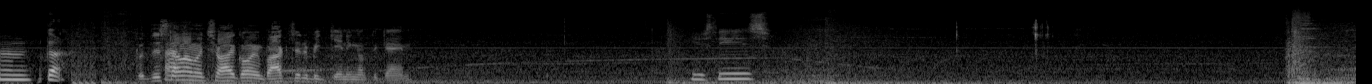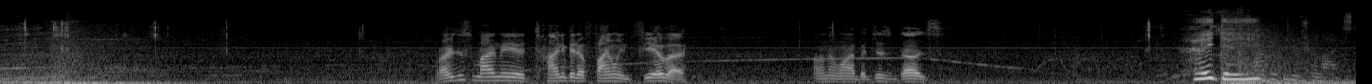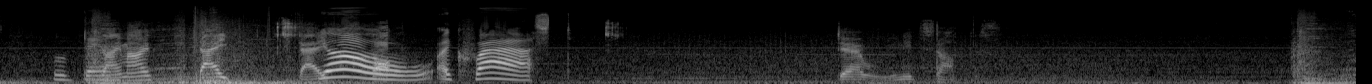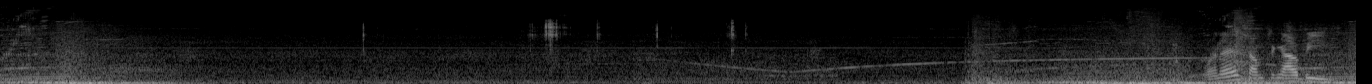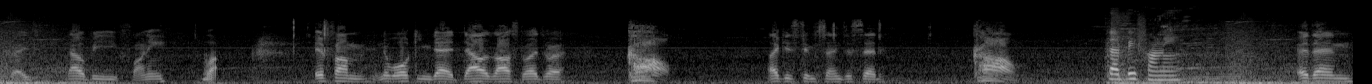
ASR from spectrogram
Um, go. But this time uh, I'm gonna try going back to the beginning of the game. Use these. Why does this remind me a tiny bit of Final Infierno? I don't know why, but it just does. Hey, Dave. Target. Oh, damn. Dynamite? Dave. Dave. Yo, I crashed. Daryl, you need to stop this. Wanna know something that would be crazy? That would be funny. What? If um in The Walking Dead, Daryl's last words were, "Carl," like his tombstone just said, "Carl." That'd be funny. and then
